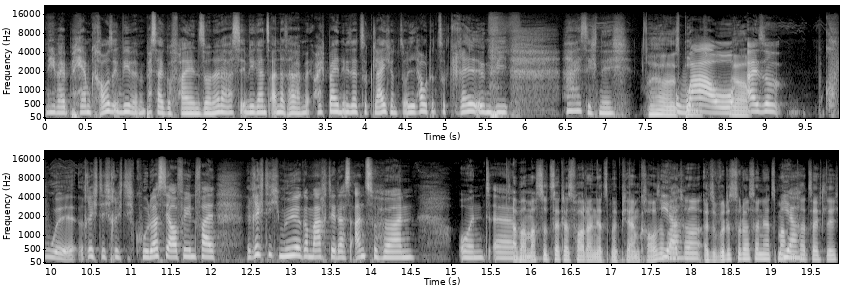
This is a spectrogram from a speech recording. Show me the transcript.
nee, bei Herrn Krause irgendwie wäre mir besser gefallen, so, ne? Da warst du irgendwie ganz anders, aber mit euch beiden ihr seid so gleich und so laut und so grell irgendwie, Ah, weiß ich nicht. Ja. Wow, Ja. also cool, richtig, richtig cool. Du hast ja auf jeden Fall richtig Mühe gemacht, dir das anzuhören. Und ähm, Aber machst du ZSV dann jetzt mit Pierre M. Krause Ja. weiter? Also würdest du das dann jetzt machen Ja. tatsächlich?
